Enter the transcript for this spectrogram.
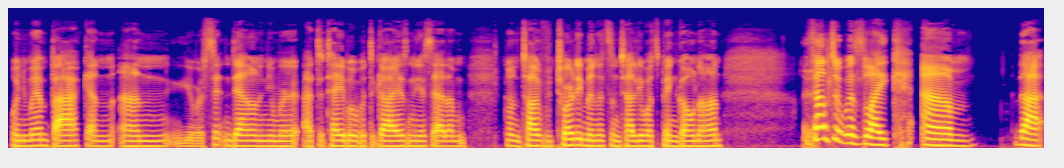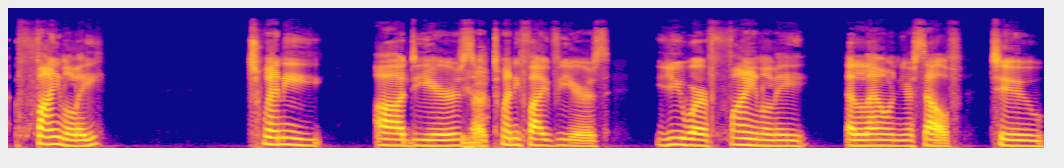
when you went back and and you were sitting down and you were at the table with the guys and you said, "I'm going to talk for thirty minutes and tell you what's been going on." Yeah. I felt it was like um, that. Finally, twenty odd years yeah. or twenty five years, you were finally allowing yourself to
